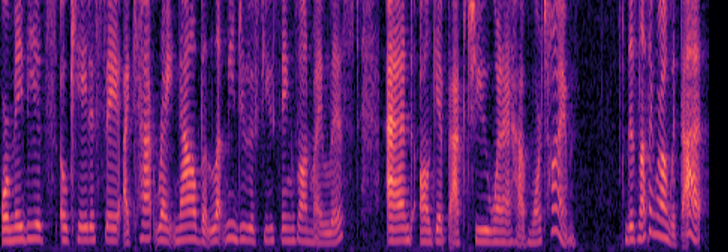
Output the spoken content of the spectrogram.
Or maybe it's okay to say, I can't right now, but let me do a few things on my list and I'll get back to you when I have more time. There's nothing wrong with that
